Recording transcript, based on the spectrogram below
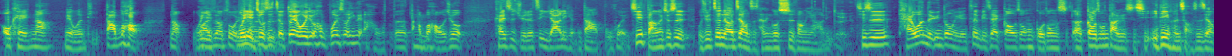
，OK，那没有问题。打不好，那我也我是要做我也就是这，对我也就不会说因为啊我真的打不好，我就开始觉得自己压力很大。不会，其实反而就是我觉得真的要这样子才能够释放压力。对其实台湾的运动员，特别在高中、国中时呃高中、大学时期，一定很少是这样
